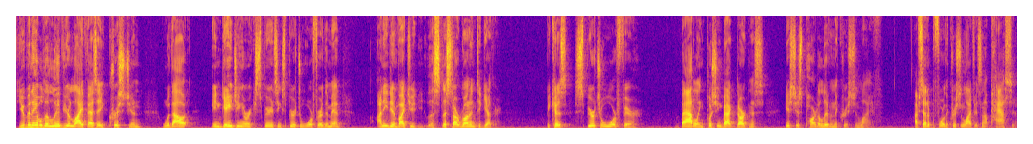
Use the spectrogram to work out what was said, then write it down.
If you've been able to live your life as a Christian without engaging or experiencing spiritual warfare, then man, I need to invite you, let's, let's start running together. Because spiritual warfare, battling, pushing back darkness, it's just part of living the Christian life. I've said it before the Christian life, it's not passive.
